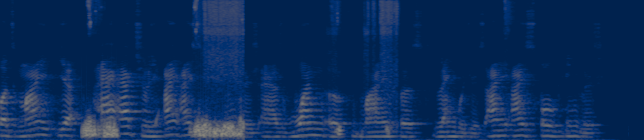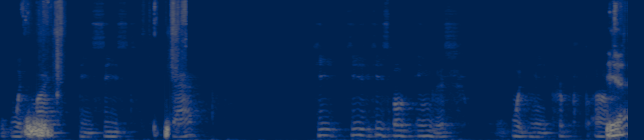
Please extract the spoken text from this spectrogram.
But my yeah, I actually I, I speak English as one of my first languages. I, I spoke English with my deceased dad. He, he, he spoke English with me um, Yeah.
